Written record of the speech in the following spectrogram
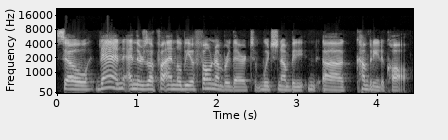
So then, and there's a and there'll be a phone number there to which number uh, company to call,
